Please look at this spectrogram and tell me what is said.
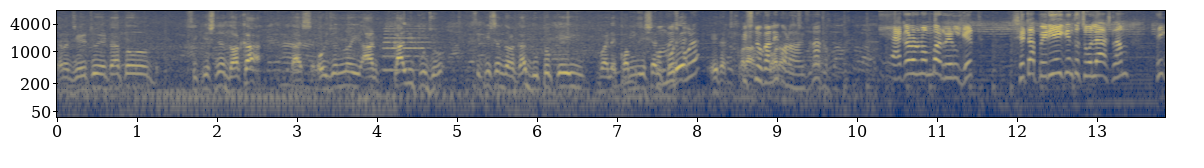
কারণ যেহেতু এটা তো শ্রীকৃষ্ণের দরকার তা ওই জন্যই আর কালী পুজো শ্রীকৃষ্ণের দরকার দুটোকেই মানে কম্বিনেশন করে এটা কৃষ্ণ কালী করা হয়েছে। তাই তো? এগারো নম্বর রেল গেট সেটা পেরিয়েই কিন্তু চলে আসলাম ঠিক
